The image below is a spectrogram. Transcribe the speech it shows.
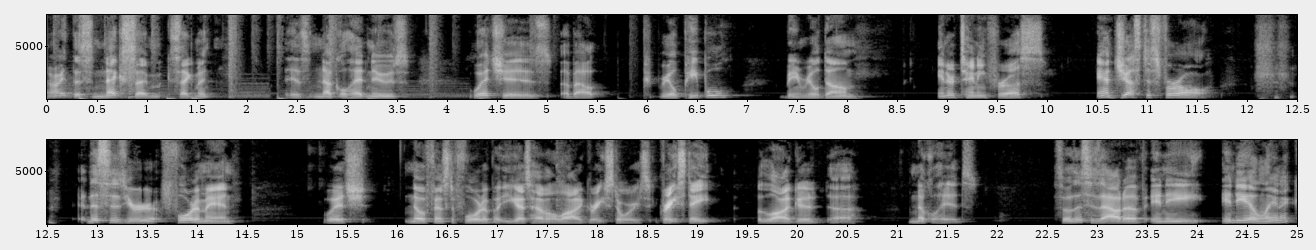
All right, this next seg- segment is Knucklehead News, which is about p- real people being real dumb, entertaining for us, and justice for all. and this is your Florida man, which, no offense to Florida, but you guys have a lot of great stories. Great state, a lot of good uh, knuckleheads. So this is out of any Indialantic,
